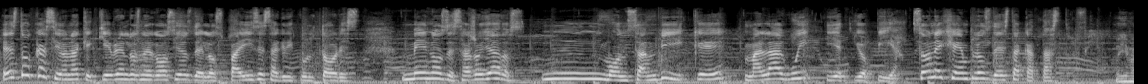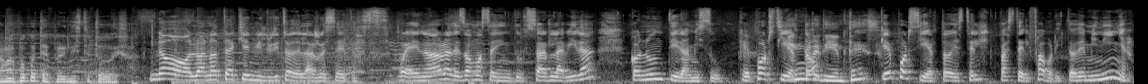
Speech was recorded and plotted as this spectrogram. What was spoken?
Esto ocasiona que quiebren los negocios de los países agricultores menos desarrollados. Mm, Mozambique, Malawi y Etiopía son ejemplos de esta catástrofe. Oye, mamá, ¿a poco te aprendiste todo eso? No, lo anoté aquí en mi librito de las recetas. Bueno, ahora les vamos a endulzar la vida con un tiramisú, que por cierto... ¿Ingredientes? Que por cierto es el pastel favorito de mi niña.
